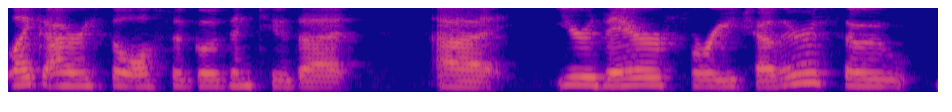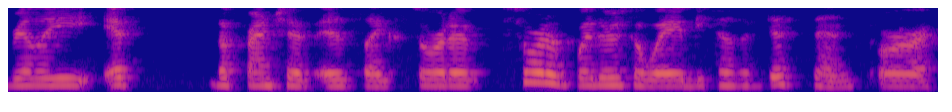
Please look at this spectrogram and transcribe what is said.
like Aristotle also goes into that, uh, you're there for each other. So really, if the friendship is like sort of sort of withers away because of distance or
